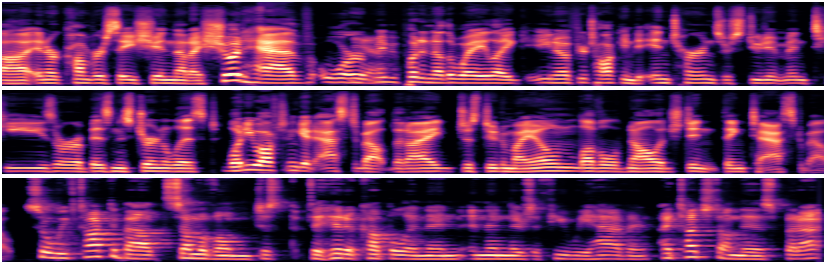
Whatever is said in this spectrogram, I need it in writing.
uh, in our conversation that I should have, or yeah. maybe put another way, like, you know, if you're talking to interns or student mentees or a business journalist, what do you often get asked about that I just due to my own level of knowledge didn't think to ask about? So we've talked about some of them just to hit a couple and then and then there's a few we haven't. I touched on this, but I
